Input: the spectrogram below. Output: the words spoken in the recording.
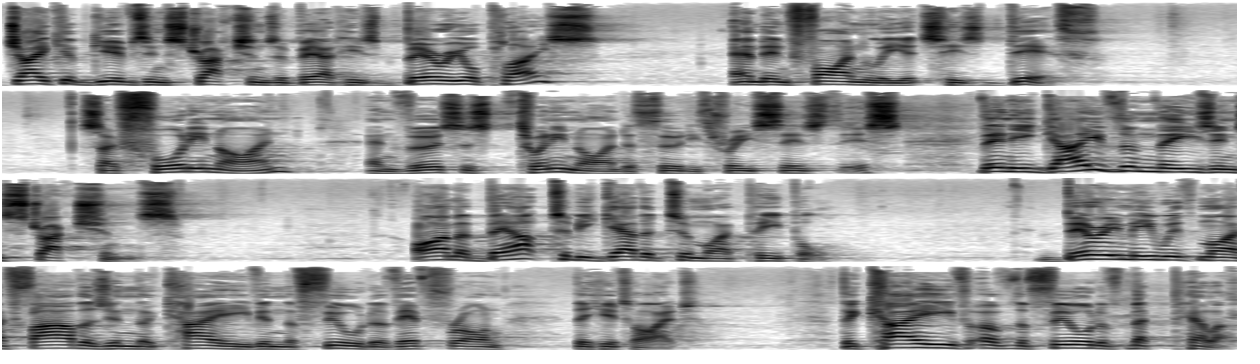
Jacob gives instructions about his burial place, and then finally it's his death. So 49 and verses 29 to 33 says this Then he gave them these instructions I am about to be gathered to my people. Bury me with my fathers in the cave in the field of Ephron the Hittite, the cave of the field of Machpelah,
